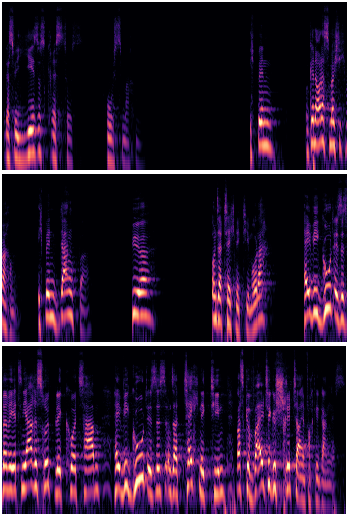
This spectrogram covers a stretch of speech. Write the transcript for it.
und dass wir Jesus Christus groß machen. Ich bin, und genau das möchte ich machen, ich bin dankbar für Unser Technikteam, oder? Hey, wie gut ist es, wenn wir jetzt einen Jahresrückblick kurz haben? Hey, wie gut ist es, unser Technikteam, was gewaltige Schritte einfach gegangen ist.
